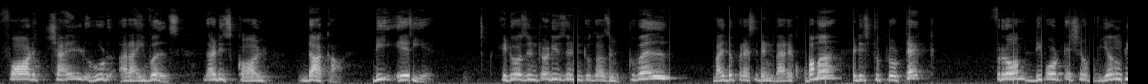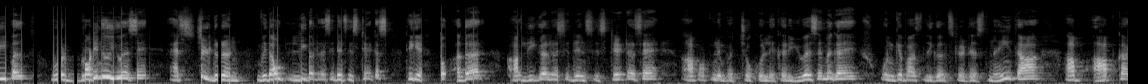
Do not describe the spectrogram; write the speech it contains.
for Childhood Arrivals that is called DACA, DACA. It was introduced in 2012 by the President Barack Obama. It is to protect from deportation of young people who were brought into USA as children without legal residency status ठीक है तो अगर आप लीगल रेसिडेंसी स्टेटस है आप अपने बच्चों को लेकर यूएसए में गए उनके पास लीगल स्टेटस नहीं था अब आपका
